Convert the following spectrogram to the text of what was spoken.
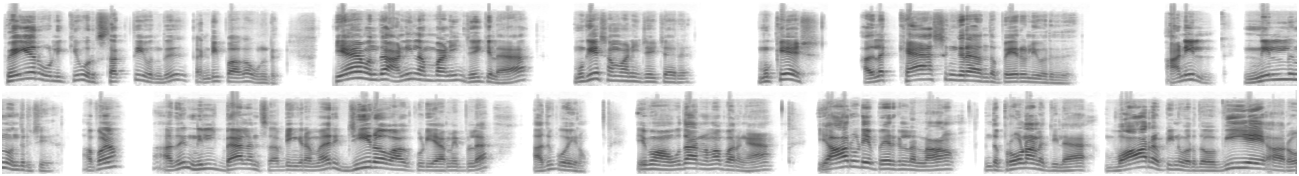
பெயர் ஒலிக்கு ஒரு சக்தி வந்து கண்டிப்பாக உண்டு. ஏன் வந்து அனில் அம்பானி ஜெயிக்கலை? முகேஷ் அம்பானி ஜெயிச்சாரு. முகேஷ் அதில் கேஷுங்கிற அந்த பெயரொலி வருது. அனில் நில்லுன்னு வந்துருச்சு. அப்போ அது நில் பேலன்ஸ் அப்படிங்கிற மாதிரி ஜீரோ ஆகக்கூடிய அமைப்பில் அது போயிடும் இப்போ உதாரணமாக பாருங்கள் யாருடைய பெயர்களெல்லாம் இந்த ப்ரோனாலஜியில் வார் அப்படின்னு வருதோ விஏஆரோ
